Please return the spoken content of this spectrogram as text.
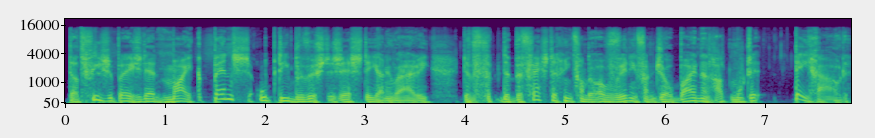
dat vicepresident Mike Pence op die bewuste 6 januari de, de bevestiging van de overwinning van Joe Biden had moeten tegenhouden.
